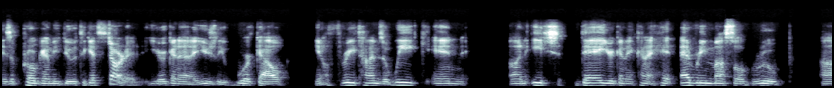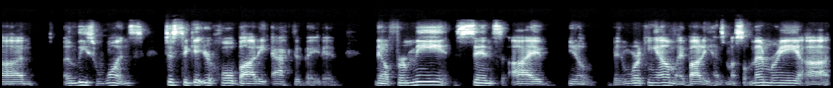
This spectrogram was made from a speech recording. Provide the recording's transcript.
is a program you do to get started. You're going to usually work out you know, three times a week. And on each day, you're going to kind of hit every muscle group uh, at least once just to get your whole body activated. Now, for me, since I've you know been working out, my body has muscle memory. Uh,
